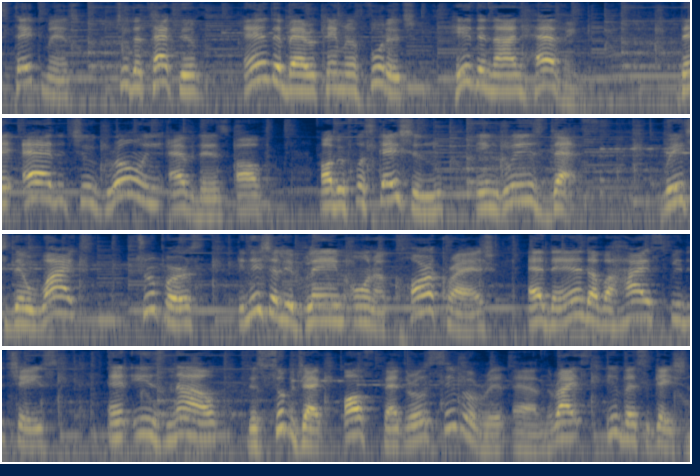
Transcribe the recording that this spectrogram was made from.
statements to detective and the Barry camera footage he denied having. They add to growing evidence of obfuscation in Greene's death, which the white troopers initially blamed on a car crash at the end of a high speed chase and is now the subject of federal civil um, rights investigation.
